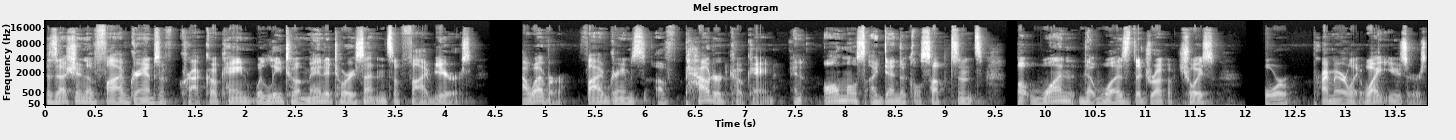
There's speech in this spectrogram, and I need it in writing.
Possession of 5 grams of crack cocaine would lead to a mandatory sentence of 5 years. However, 5 grams of powdered cocaine, an almost identical substance, but one that was the drug of choice for primarily white users,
